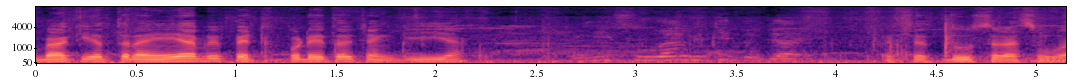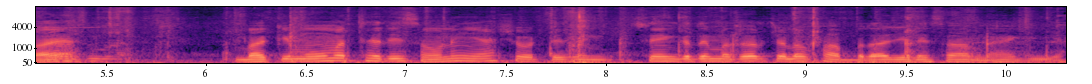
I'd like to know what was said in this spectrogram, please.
ਬਾਕੀ ਉਹ ਤਰ੍ਹਾਂ ਇਹ ਆ ਵੀ ਪਿੱਠ ਪੁੜੇ ਤੋਂ ਚੰਗੀ ਆ। ਇਹ ਸੂਆ ਵੀਰ ਜੀ ਦੂਜਾ ਹੈ। ਅੱਛਾ ਦੂਸਰਾ ਸੂਆ ਆ। ਬਾਕੀ ਮੂੰਹ ਮੱਥੇ ਦੀ ਸੋਹਣੀ ਆ ਛੋਟੇ ਸਿੰਘ ਸਿੰਘ ਦੇ ਮਤਲਬ ਚਲੋ ਫੱਬਦਾ ਜਿਹੜੇ ਹਿਸਾਬ ਨਾਲ ਹੈਗੀ ਆ।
